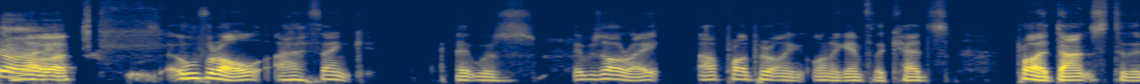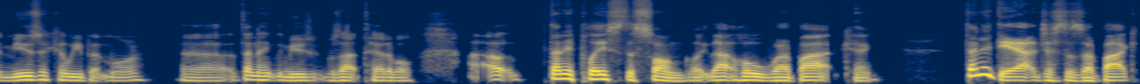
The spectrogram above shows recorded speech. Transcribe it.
Right. Overall, I think it was it was all right. I'll probably put it on, on again for the kids. Probably dance to the music a wee bit more. Uh, I didn't think the music was that terrible. Uh, then he placed the song like that whole "We're Back" thing. Then he did that just as they're back.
